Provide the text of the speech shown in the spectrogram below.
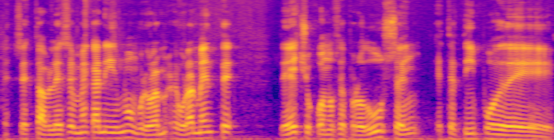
se establece un mecanismo, regularmente de hecho, cuando se producen este tipo de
